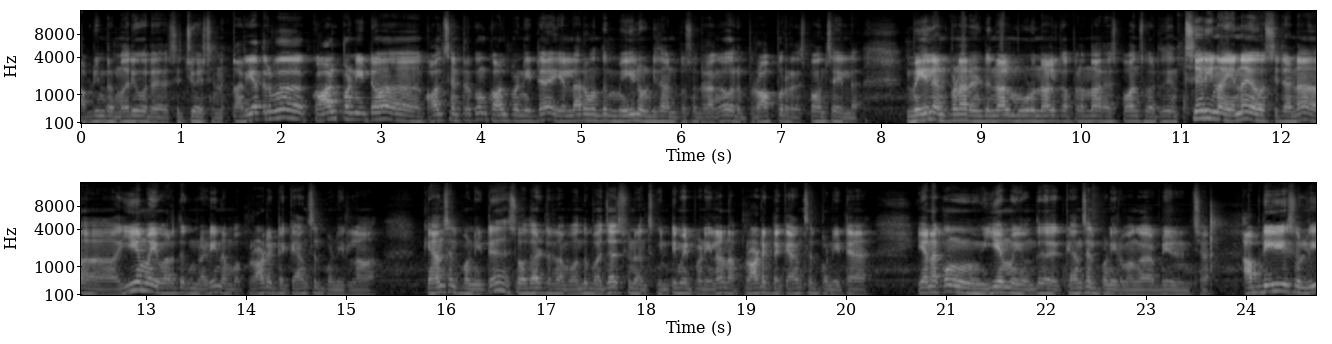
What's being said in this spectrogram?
அப்படின்ற மாதிரி ஒரு சுச்சுவேஷன் நிறைய தடவை கால் பண்ணிட்டோம் கால் சென்டருக்கும் கால் பண்ணிவிட்டேன் எல்லாரும் வந்து மெயில் ஒண்டி தான் அனுப்ப சொல்கிறாங்க ஒரு ப்ராப்பர் ரெஸ்பான்ஸே இல்லை. மெயில் அனுப்புனா ரெண்டு நாள் மூணு நாளுக்கு அப்புறம் தான் ரெஸ்பான்ஸ் வருது. சரி நான் என்ன யோசிச்சிட்டேன்னா இஎம்ஐ வரதுக்கு முன்னாடி நம்ம ப்ராடக்ட்டை கேன்சல் பண்ணிடலாம். கேன்சல் பண்ணிவிட்டு ஸோ தட் நம்ம வந்து பஜாஜ் ஃபினான்ஸுக்கு இன்டிமேட் பண்ணிடலாம். நான் ப்ராடக்ட்டை கேன்சல் பண்ணிட்டேன். எனக்கும் இஎம்ஐ வந்து கேன்சல் பண்ணிடுவாங்க அப்படின்னு நினச்சேன். அப்படி சொல்லி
